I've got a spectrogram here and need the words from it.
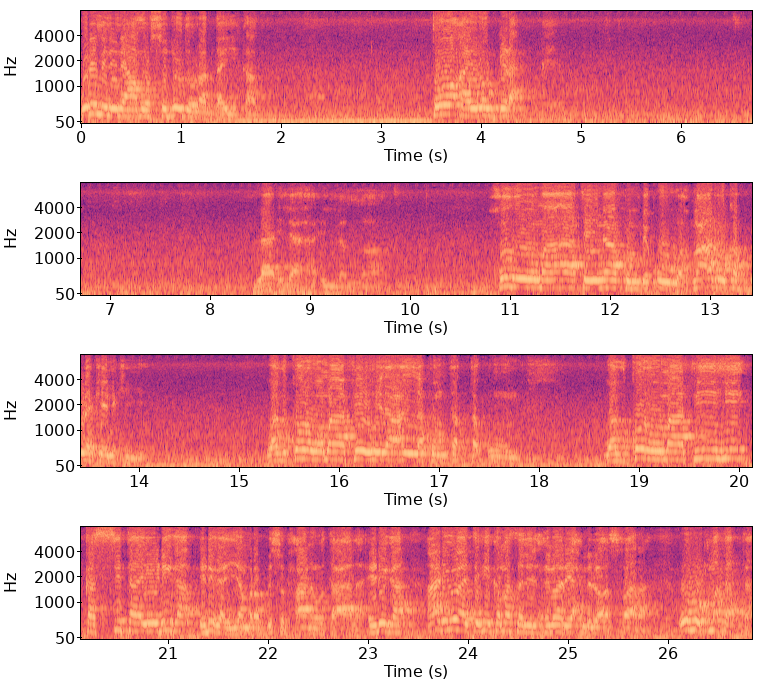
قريب إني هم سجود رد يكاد تو أيرو جرك لا إله إلا الله. خذوا ما آتيناكم بقوة. مع الركب بركينكي واذكروا ما فيه لعلكم تتقون. واذكروا ما فيه كستا يريغا يريغا يم رب سبحانه وتعالى. يريغا أريوا تكي كمثل الحمار يحمل أسفارا وهو مكتا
